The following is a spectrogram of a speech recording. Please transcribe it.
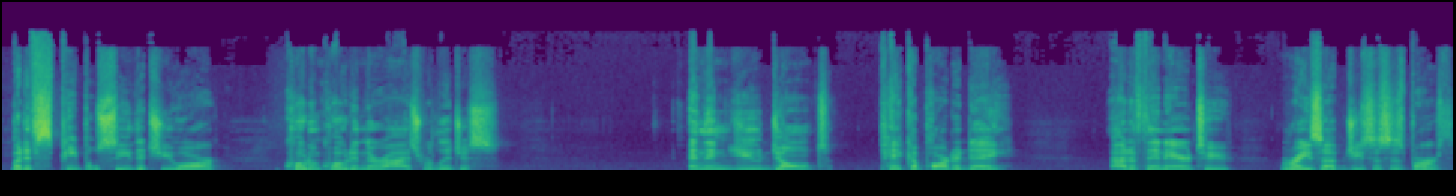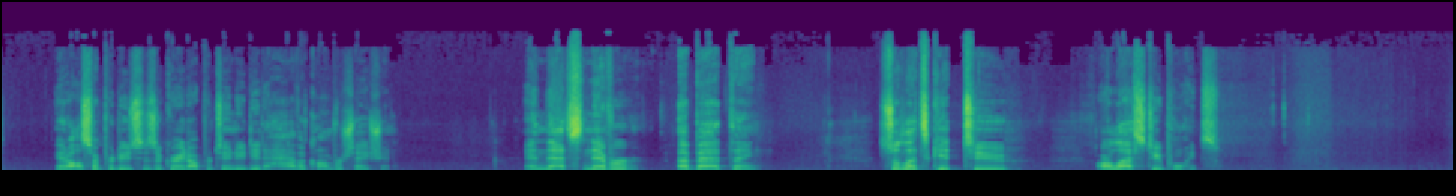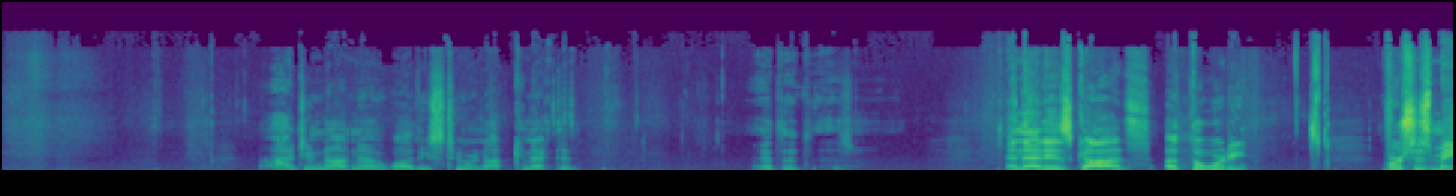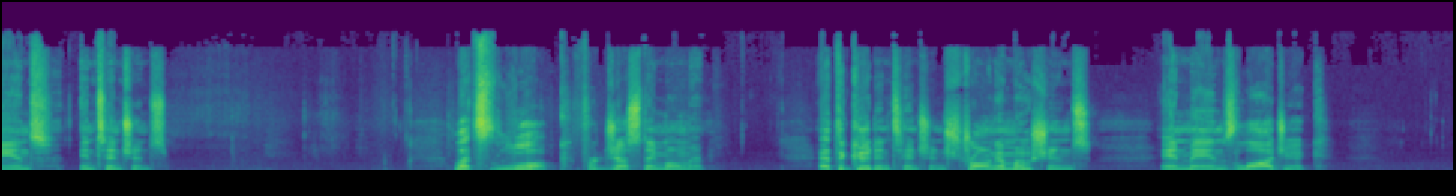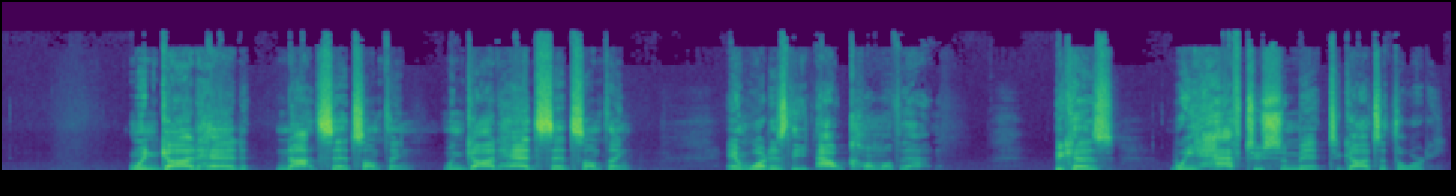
But if people see that you are, quote unquote, in their eyes, religious, and then you don't pick apart a day out of thin air to raise up Jesus' birth, it also produces a great opportunity to have a conversation. And that's never a bad thing. So let's get to our last two points. I do not know why these two are not connected at the and that is God's authority versus man's intentions. Let's look for just a moment at the good intentions, strong emotions, and man's logic when God had not said something, when God had said something? And what is the outcome of that? Because we have to submit to God's authority.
